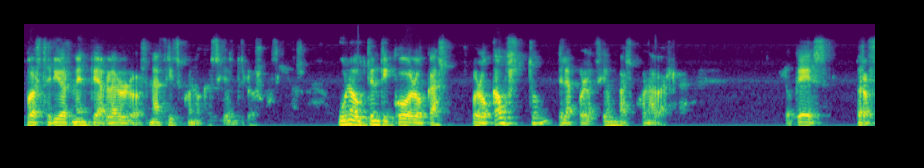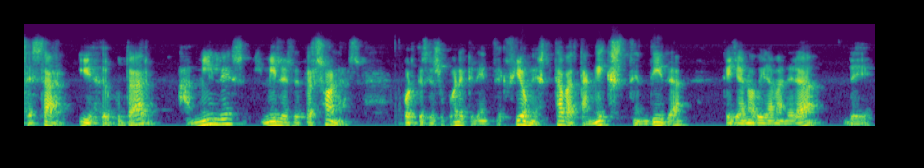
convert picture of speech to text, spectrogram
posteriormente hablaron los nazis con ocasión de los judíos. Un auténtico holocausto de la población vasco-navarra, lo que es procesar y ejecutar a miles y miles de personas, porque se supone que la infección estaba tan extendida que ya no había manera de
